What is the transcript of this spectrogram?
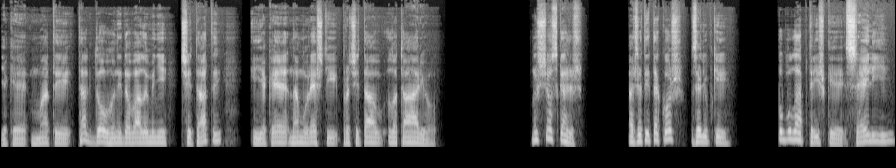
яке мати так довго не давала мені читати, і яке нам урешті прочитав Лотаріо. Ну, що скажеш? Адже ти також, залюбки, побула б трішки селією,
